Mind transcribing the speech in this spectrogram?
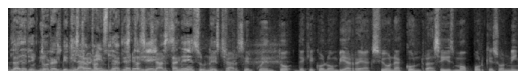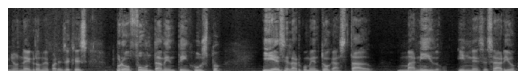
la, directora del niños. bienestar Claro, Néstor, familiar está, así- está en eso, Néstor. echarse el cuento de que Colombia reacciona con racismo porque son niños negros me parece que es profundamente injusto y es el argumento gastado, manido, innecesario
